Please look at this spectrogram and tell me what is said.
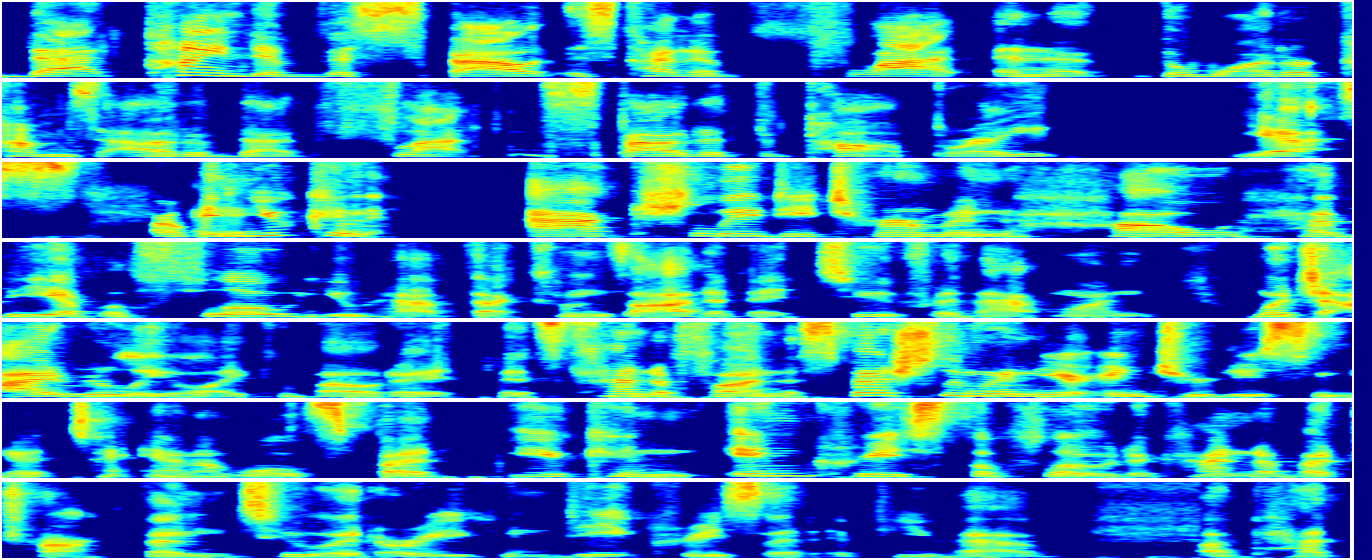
that kind of the spout is kind of flat and it, the water comes out of that flat spout at the top, right? Yes. Okay. And you can actually determine how heavy of a flow you have that comes out of it too for that one which i really like about it. It's kind of fun especially when you're introducing it to animals but you can increase the flow to kind of attract them to it or you can decrease it if you have a pet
